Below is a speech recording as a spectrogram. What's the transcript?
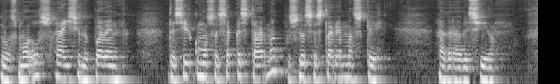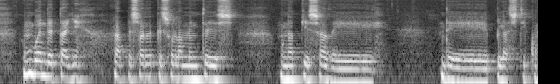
los, modos. Ahí si me pueden decir cómo se saca esta arma pues les estaré más que agradecido. Un buen detalle a pesar de que solamente es una pieza de de plástico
